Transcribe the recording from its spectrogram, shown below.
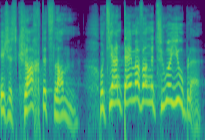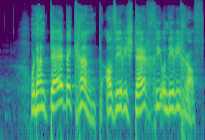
ist ein geschlachtetes Lamm. Und sie haben dem angefangen zu jubeln und haben den bekannt als ihre Stärke und ihre Kraft.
